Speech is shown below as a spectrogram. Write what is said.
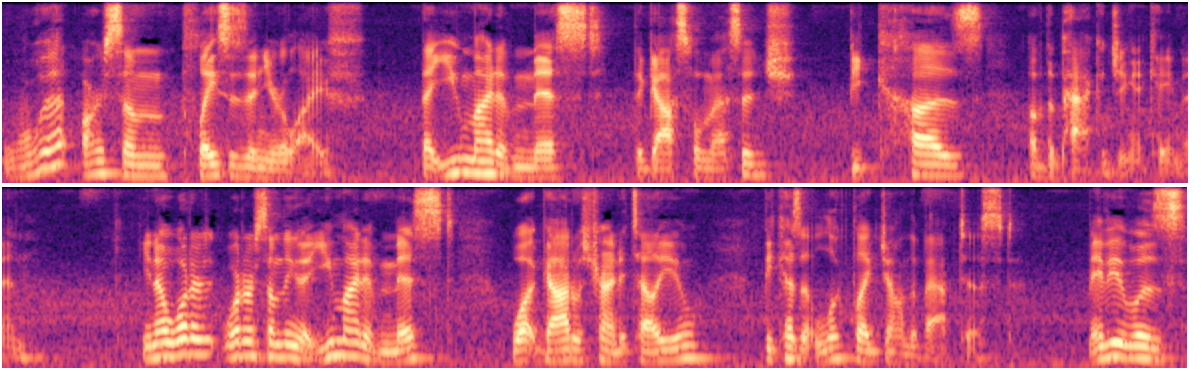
What are some places in your life that you might have missed the gospel message because of the packaging it came in? You know, what are, what are something that you might have missed what God was trying to tell you because it looked like John the Baptist? Maybe it was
